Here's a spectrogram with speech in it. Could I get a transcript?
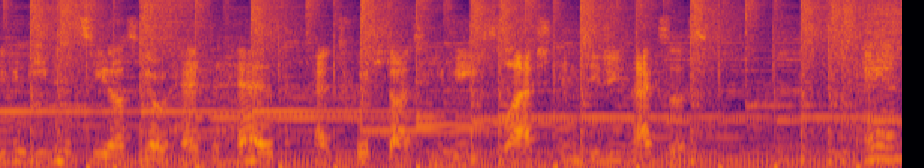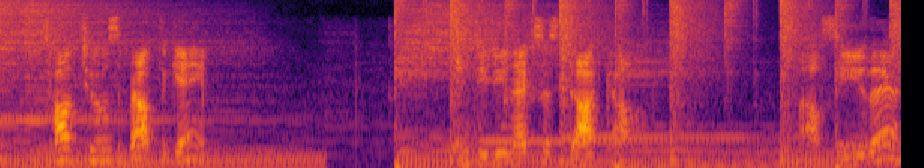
You can even see us go head to head at twitch.tv slash mtgnexus and talk to us about the game. mtgnexus.com. I'll see you there.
